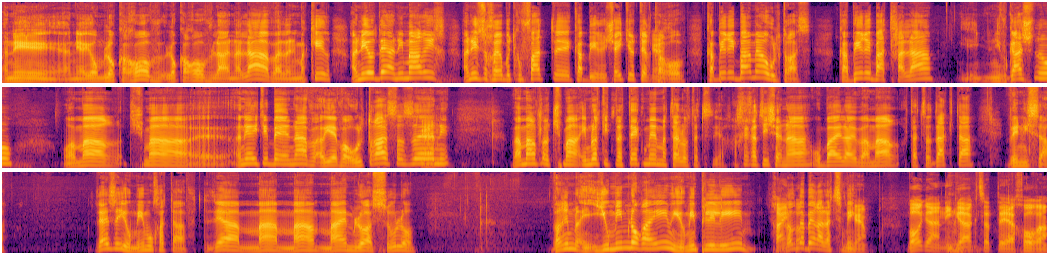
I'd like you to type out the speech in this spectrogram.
אני, אני היום לא קרוב, לא קרוב להנהלה, אבל אני מכיר, אני יודע, אני מעריך. אני זוכר בתקופת uh, כבירי, שהייתי יותר כן. קרוב, כבירי בא מהאולטרס. כבירי בהתחלה, נפגשנו, הוא אמר, תשמע, אה, אני הייתי בעיניו אויב האולטרס, אז כן. כן. אני... ואמרתי לו, תשמע, אם לא תתנתק מהם, אתה לא תצליח. אחרי חצי שנה הוא בא אליי ואמר, אתה צדקת, וניסה. יודע איזה איומים הוא חטף? אתה יודע מה, מה, מה הם לא עשו לו? דברים, איומים נוראיים, איומים פליליים. חיים, לא בוא- מדבר על עצמי. כן. בוא רגע ניגע קצת אה, אחורה.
